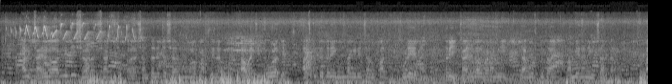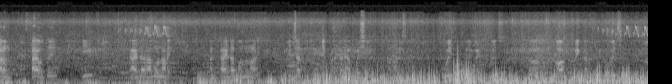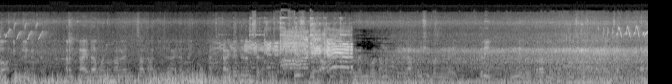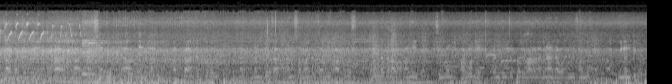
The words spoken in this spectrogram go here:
आणि चाळीसगावातली जी शहर शा शांततेचं शहर म्हणून ओळख असलेलं गावाची जी ओळख आहे आज कुठेतरी गुंडागिरीच्या रूपात पुढे येत आहे. तरी चाळीसगावकरांनी या गोष्टीचा गांभीर्याने विचार करावा. कारण काय होतंय की कायदा राबवणारे आणि कायदा बनवणारे याच्यात एक प्रकारे अपयशी होताना दिसतं who is implement who is law maker who is law implementer कारण कायदा बनवणाऱ्यांचा धाक तिथे राहिला नाही. आणि कायद्याचे रक्षण आहे. तेच त्याचं आपलं कुठेतरी अपयशी पडलेले आहे. तरी म्हणजे लवकरात लवकर पोलीस प्रशासनाच्या तात्काळ पद्धतीने हा ॲक्शन ह्या आरोपीला तात्काळ अटक करून जनतेचा आणि समाजाचा एक आक्रोश बंद करावा आणि शुभम आगोने आणि त्यांचं परिवाराला न्याय द्यावा एवढीच आम्ही विनंती करतो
